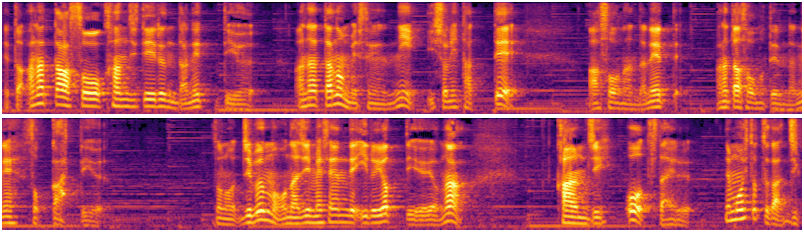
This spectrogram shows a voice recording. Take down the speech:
えっと、あなたはそう感じているんだねっていう、あなたの目線に一緒に立って、あ、そうなんだねって、あなたはそう思ってるんだね、そっかっていう、その自分も同じ目線でいるよっていうような感じを伝えるで、もう一つが自己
